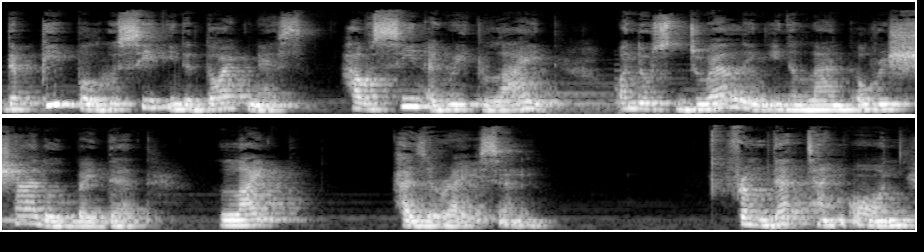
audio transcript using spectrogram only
The people who sit in the darkness have seen a great light. On those dwelling in a land overshadowed by death, light has arisen. From that time on,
